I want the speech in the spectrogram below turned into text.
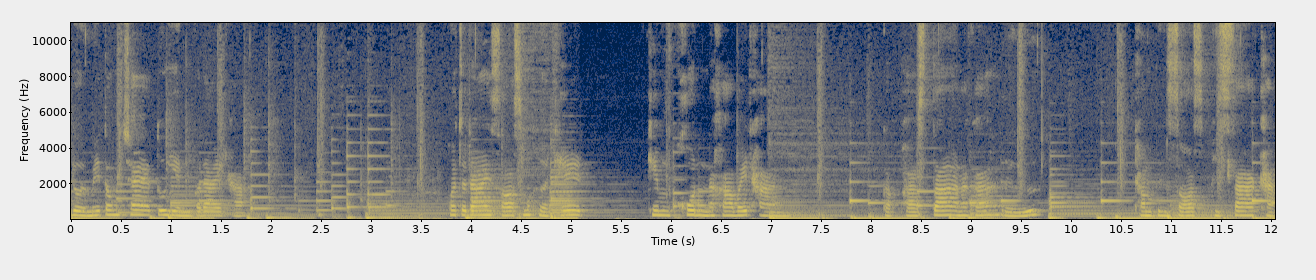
โดยไม่ต้องแช่ตู้เย็นก็ได้ค่ะ ก็จะได้ซอสมะเขือเทศเข้มข้นนะคะไว้ทาน กับพาสต้านะคะ หรือทำเป็นซอสพิซซ่าค่ะ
